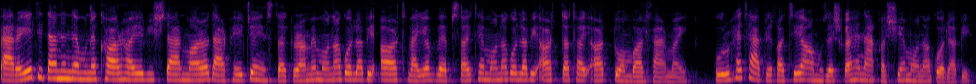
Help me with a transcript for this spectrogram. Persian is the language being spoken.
برای دیدن نمونه کارهای بیشتر ما را در پیج اینستاگرام مونا گلابی آرت و یا وبسایت گلابی آرت dot ir دنبال فرمایید. گروه تبلیغاتی آموزشگاه نقاشی مونا گلابی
